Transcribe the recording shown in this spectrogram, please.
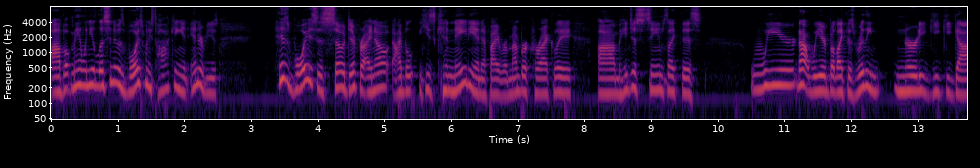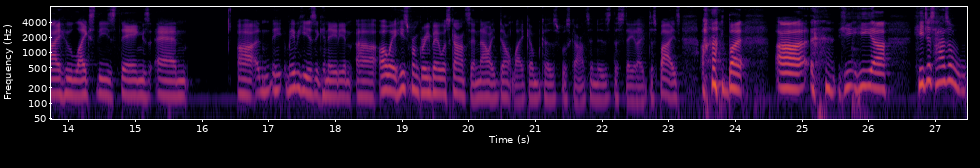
Uh, but man, when you listen to his voice when he's talking in interviews, his voice is so different. I know I be- he's Canadian, if I remember correctly. Um, he just seems like this weird, not weird, but like this really nerdy, geeky guy who likes these things. And uh, maybe he isn't Canadian. Uh, oh wait, he's from Green Bay, Wisconsin. Now I don't like him because Wisconsin is the state I despise. but uh, he he uh, he just has a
